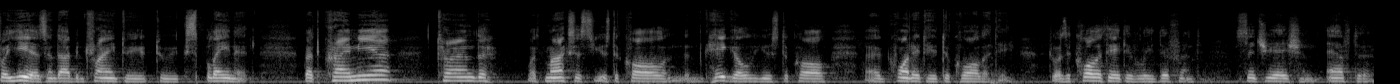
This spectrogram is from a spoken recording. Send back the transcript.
for years, and I've been trying to, to explain it. But Crimea turned what Marxists used to call, and Hegel used to call, uh, quantity to quality. It was a qualitatively different situation after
